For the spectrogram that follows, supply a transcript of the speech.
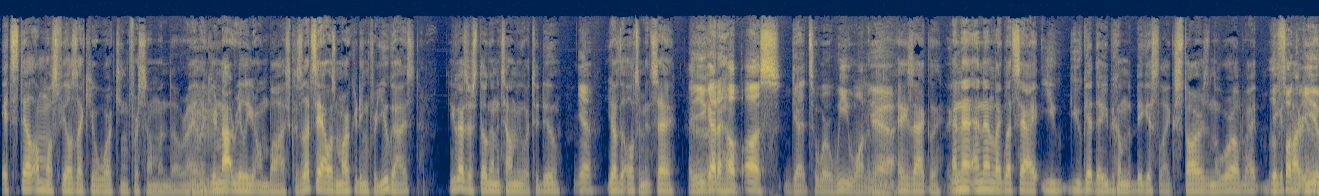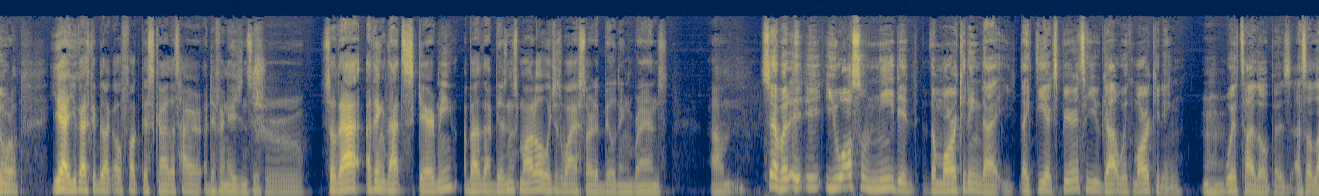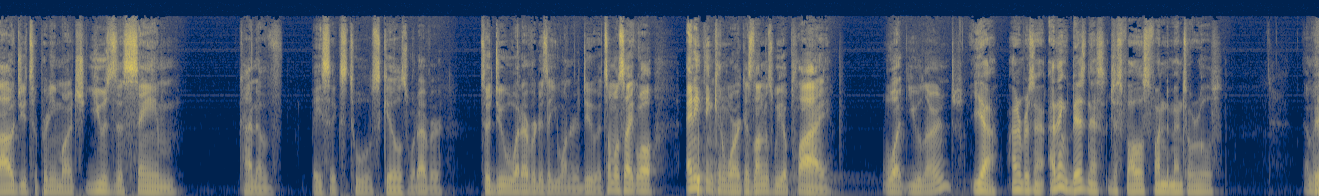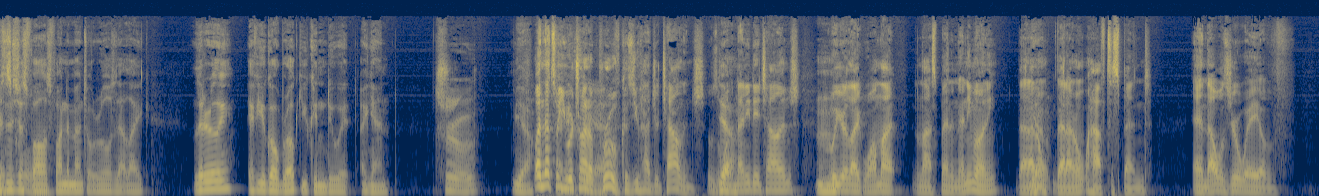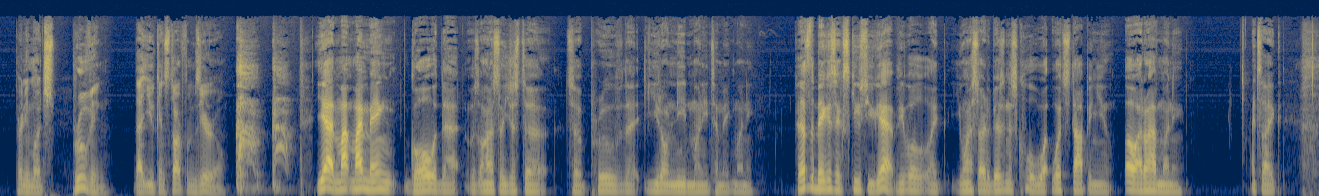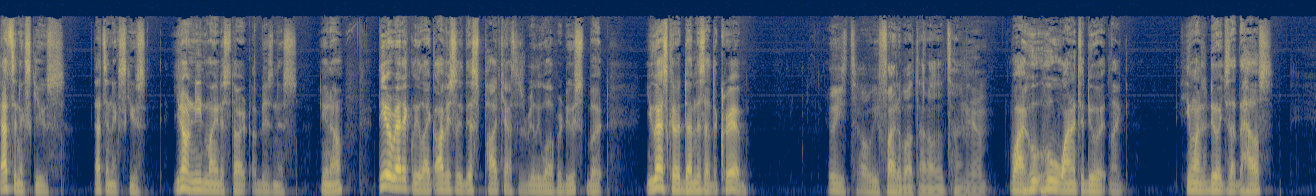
It still almost feels like you're working for someone though, right? Like you're Mhm. not really your own boss. Because let's say I was marketing for you guys, you guys are still going to tell me what to do. Yeah. You have the ultimate say. And you got to help us get to where we want to be. Yeah. be. Exactly. Like and then and then like let's say I you you get there, you become the biggest like stars in the world, right? the biggest fuck are podcast in you? the world. Yeah, you guys could be like, oh fuck this guy, let's hire a different agency. True. So that I think that scared me about that business model, which is why I started building brands. Um, So yeah, but it, it, you also needed the marketing that, like the experience that you got with marketing mhm. with Tai Lopez, has allowed you to pretty much use the same kind of basics, tools, skills, whatever, to do whatever it is that you wanted to do. It's almost like, well, anything can work as long as we apply what you learned. Yeah, hundred percent. I think business just follows fundamental rules. I mean, that's business just cool. follows fundamental rules that like literally if you go broke you can do it again True. yeah Well, and that's what I you were trying see to that. prove because you had your challenge. It was Yeah. what ninety day challenge Mhm. where you're like, well, I'm not, I'm not spending any money that I don't that I don't have to spend, and that was your way of pretty much proving that you can start from zero. yeah my, my main goal with that was honestly just to to prove that you don't need money to make money 'Cause that's the biggest excuse you get people like you want to start a business cool what, what's stopping you oh i don't have money it's like that's an excuse that's an excuse you don't need money to start a business you know theoretically like obviously this podcast is really well produced but you guys could have done this at the crib We oh, we fight about that all the time. Yeah. Why? Who who wanted to do it? Like, he wanted to do it just at the house.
